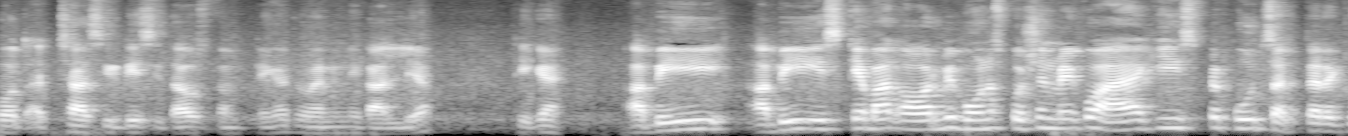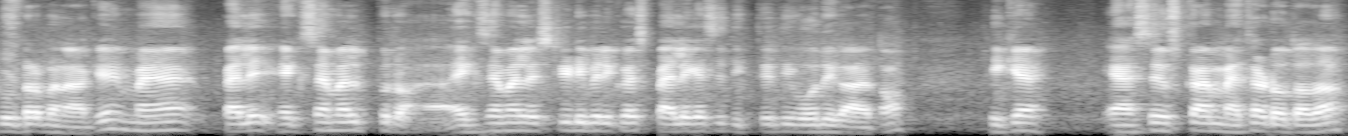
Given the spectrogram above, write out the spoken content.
बहुत अच्छा सी टी सी था उस कंपनी का जो मैंने निकाल लिया। ठीक है? अभी अभी इसके बाद और भी बोनस क्वेश्चन मेरे को आया कि इस पर पूछ सकते हैं रिक्रूटर बना के। मैं पहले X M L X M L S T D request पहले कैसे दिखती थी वो दिखाता हूँ। ठीक है? ऐसे उसका मेथड होता था।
